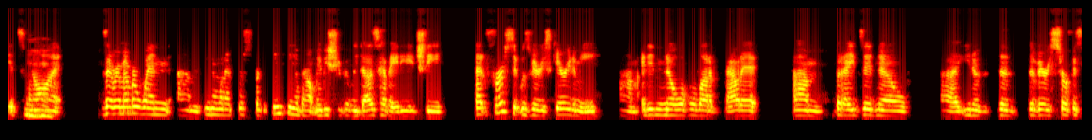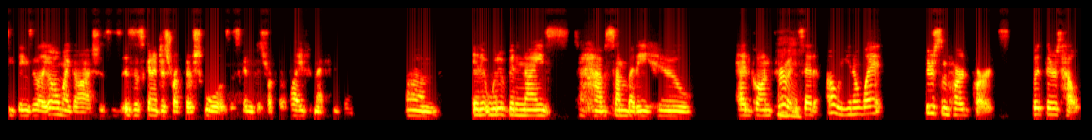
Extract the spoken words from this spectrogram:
It's mm-hmm. not. Because I remember when, um, you know, when I first started thinking about maybe she really does have ADHD, at first it was very scary to me. Um, I didn't know a whole lot about it, um, but I did know, uh, you know, the the very surfacey things. Like, oh my gosh, is, is this going to disrupt their school? Is this going to disrupt their life and that kind of thing? Um, and it would have been nice to have somebody who had gone through mm-hmm. it and said, Oh, you know what? There's some hard parts, but there's help.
